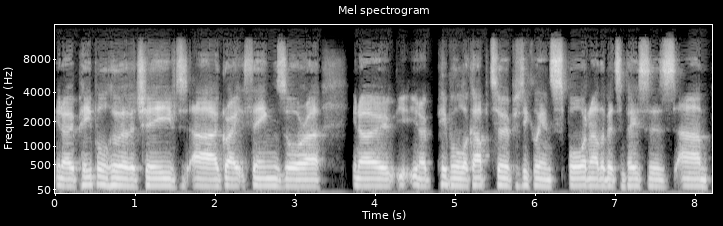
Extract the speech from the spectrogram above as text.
you know people who have achieved uh, great things or uh, you know you know people look up to particularly in sport and other bits and pieces um,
